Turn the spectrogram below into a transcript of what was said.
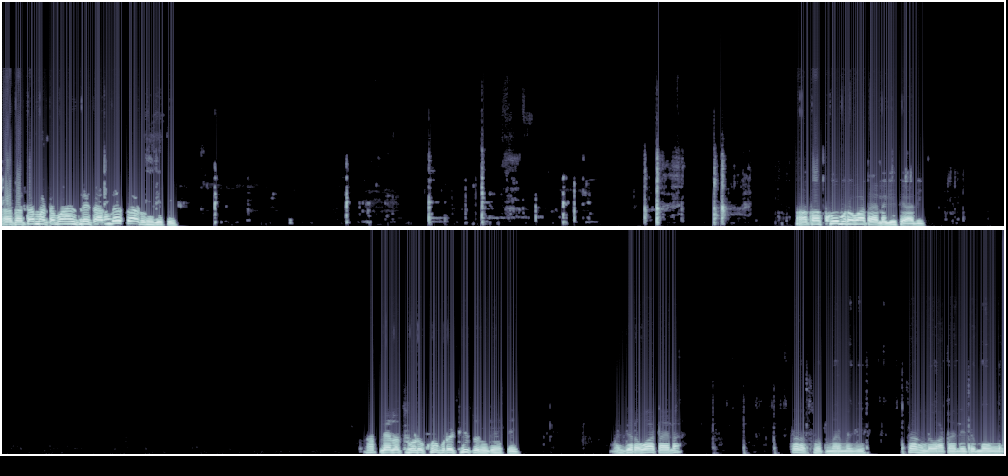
आता टमाटर भाजले चांगलं काढून घेते. आता खोबरं वाटायला घेते आधी. आपल्याला थोडं खोबरं ठेचून घ्यायचंय. म्हणजे जरा वाटायला त्रास होत नाही म्हणजे चांगलं वाटायला तर मऊ.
